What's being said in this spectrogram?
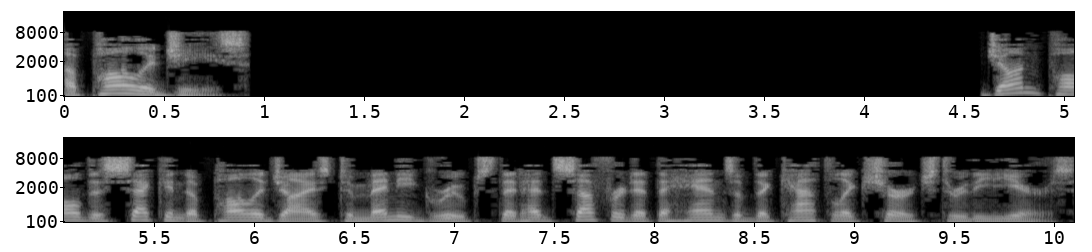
Apologies John Paul II apologized to many groups that had suffered at the hands of the Catholic Church through the years.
